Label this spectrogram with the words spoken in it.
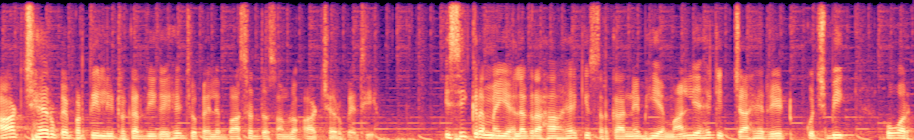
आठ छः रुपये प्रति लीटर कर दी गई है, जो पहले बासठ दशमलव आठ छः रुपये थी। इसी क्रम में यह लग रहा है कि सरकार ने भी यह मान लिया है कि चाहे रेट कुछ भी हो और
